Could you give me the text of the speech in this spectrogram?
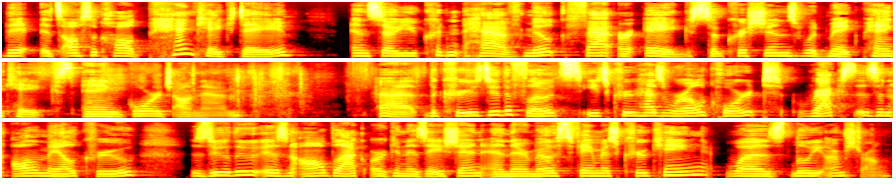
It's also called Pancake Day. And so you couldn't have milk, fat, or eggs. So Christians would make pancakes and gorge on them. Uh, the crews do the floats. Each crew has royal court. Rex is an all male crew. Zulu is an all black organization, and their most famous crew king was Louis Armstrong.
